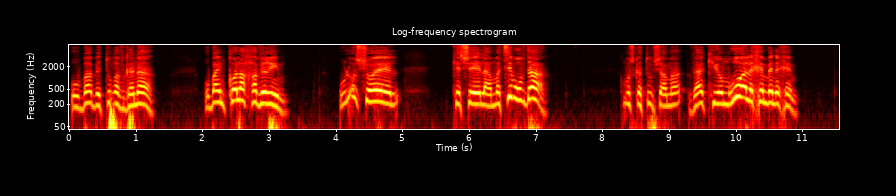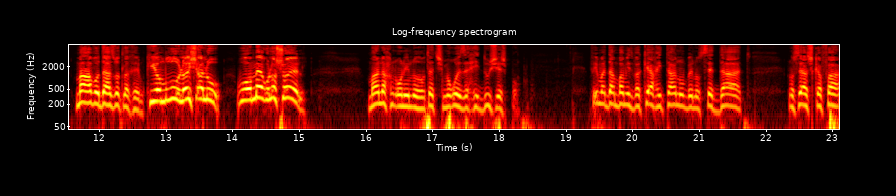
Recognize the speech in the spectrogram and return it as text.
הוא בא בתור הפגנה, הוא בא עם כל החברים. הוא לא שואל כשאלה, מציב עובדה. כמו שכתוב שם, והיה יאמרו עליכם ביניכם. מה העבודה הזאת לכם? כי יאמרו, לא ישאלו. הוא אומר, הוא לא שואל. מה אנחנו עונים לו? רבותיי, תשמעו איזה חידוש יש פה. לפעמים אדם בא מתווכח איתנו בנושא דת, נושא השקפה.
